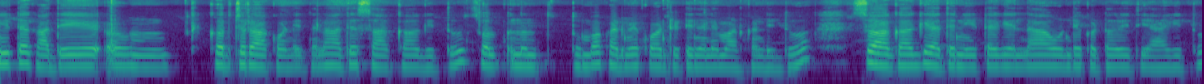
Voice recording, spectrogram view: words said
ನೀಟಾಗಿ ಅದೇ ಖರ್ಜೂರ ಹಾಕೊಂಡಿದ್ದೆಲ್ಲ ಅದೇ ಸಾಕಾಗಿತ್ತು. ಸ್ವಲ್ಪ ನಾನು ತುಂಬ ಕಡಿಮೆ ಕ್ವಾಂಟಿಟಿನಲ್ಲೇ ಮಾಡ್ಕೊಂಡಿದ್ದು. ಸೊ ಹಾಗಾಗಿ ಅದೇ ನೀಟಾಗಿ ಎಲ್ಲ ಉಂಡೆ ಕಟ್ಟೋ ರೀತಿ ಆಗಿತ್ತು.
